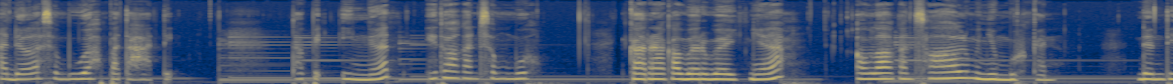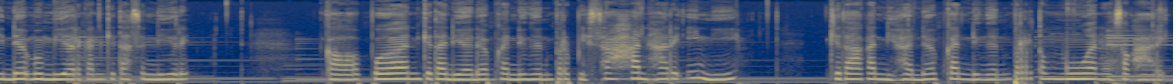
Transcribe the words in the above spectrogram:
adalah sebuah patah hati. Tapi ingat, itu akan sembuh. Karena kabar baiknya, Allah akan selalu menyembuhkan dan tidak membiarkan kita sendiri. Kalaupun kita dihadapkan dengan perpisahan hari ini, kita akan dihadapkan dengan pertemuan esok hari.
